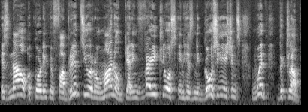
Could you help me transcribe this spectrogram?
is now, according to Fabrizio Romano, getting very close in his negotiations with the club.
